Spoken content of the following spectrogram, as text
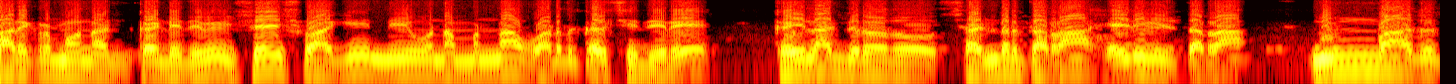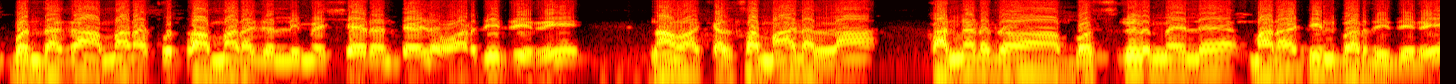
ಕಾರ್ಯಕ್ರಮವನ್ನು ಅಂದ್ಕೊಂಡಿದ್ದೀವಿ ವಿಶೇಷವಾಗಿ ನೀವು ನಮ್ಮನ್ನ ಹೊಡೆದು ಕಳ್ಸಿದ್ದೀರಿ. ಕೈಲಾಗ್ದಿರೋರು ಷಂಡ್ರ ತರ ಹೇಳಿಗಳ ತರ ನಿಮ್ ಭಾಗಕ್ಕೆ ಬಂದಾಗ ಅಮರ ಕುತ್ತ ಅಮರ ಗಲ್ಲಿ ಮೇ ಶೇರ್ ಅಂತ ಹೇಳಿ ಹೊಡೆದಿದ್ದೀರಿ ನಾವು ಆ ಕೆಲಸ ಮಾಡಲ್ಲ. ಕನ್ನಡದ ಬಸ್ಗಳ ಮೇಲೆ ಮರಾಠಿಲಿ ಬರ್ದಿದ್ದೀರಿ.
